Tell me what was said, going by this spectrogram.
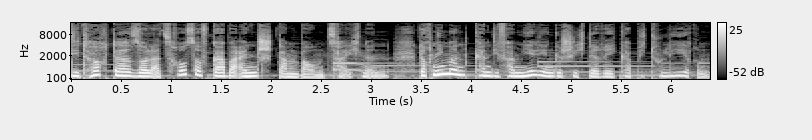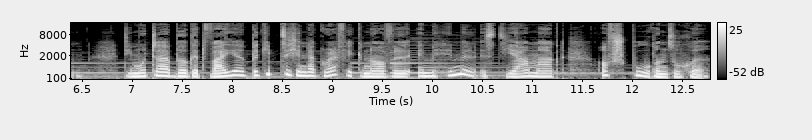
Die Tochter soll als Hausaufgabe einen Stammbaum zeichnen. Doch niemand kann die Familiengeschichte rekapitulieren. Die Mutter Birgit Weihe begibt sich in der Graphic Novel Im Himmel ist Jahrmarkt auf Spurensuche.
